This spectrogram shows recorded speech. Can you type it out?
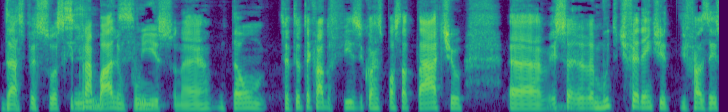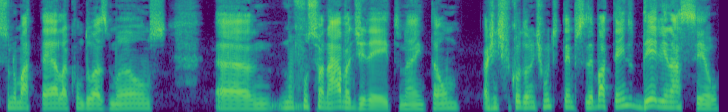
das pessoas que sim, trabalham sim. com isso, né? Então, você tem o teclado físico, a resposta tátil, uh, isso é, é, muito diferente de fazer isso numa tela com duas mãos, uh, não funcionava direito, né? Então, a gente ficou durante muito tempo se debatendo. Dele nasceu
